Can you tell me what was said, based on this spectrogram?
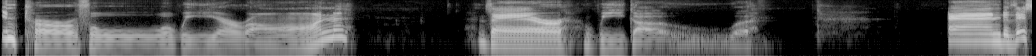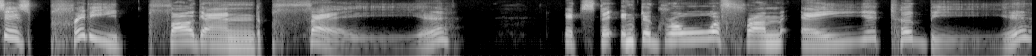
interval we're on. There we go. And this is pretty plug and play. It's the integral from A to B.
